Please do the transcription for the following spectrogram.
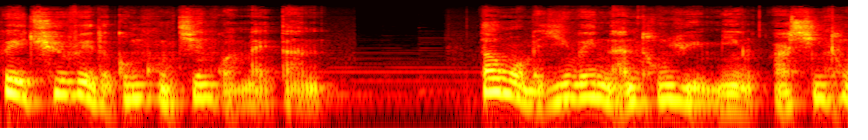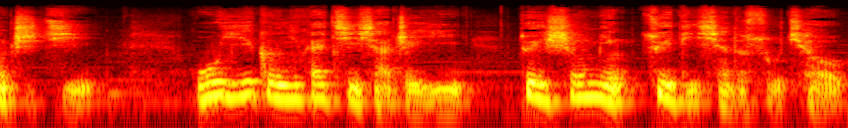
为缺位的公共监管买单。当我们因为男童殒命而心痛之际，无疑更应该记下这一对生命最底线的诉求。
